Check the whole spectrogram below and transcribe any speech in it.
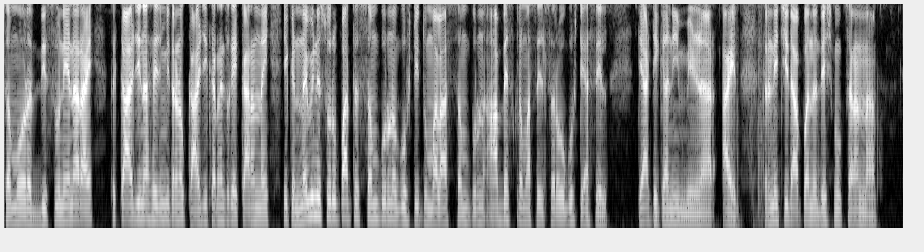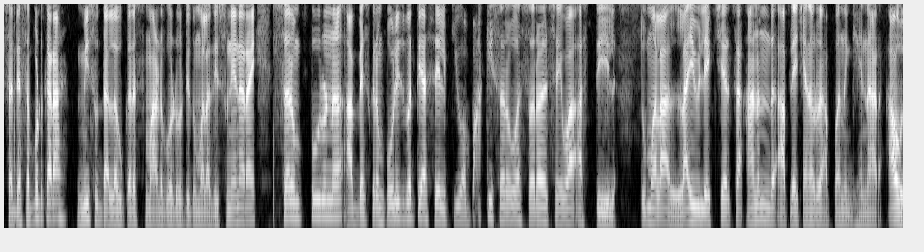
समोर दिसून येणार आहे. तर काळजी नसायची मित्रांनो काळजी करण्याचं काही कारण नाही. एक नवीन स्वरूपात संपूर्ण गोष्टी तुम्हाला संपूर्ण अभ्यासक्रम असेल सर्व गोष्टी असेल त्या ठिकाणी मिळणार आहेत. तर निश्चित आपण देशमुख सरांना सध्या सपोर्ट करा. मी सुद्धा लवकरच स्मार्ट बोर्डवरती तुम्हाला दिसून येणार आहे. संपूर्ण अभ्यासक्रम पोलीस भरती असेल किंवा बाकी सर्व सरळ सेवा असतील तुम्हाला लाईव्ह लेक्चरचा आनंद आपल्या चॅनलवर आपण घेणार आहोत.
